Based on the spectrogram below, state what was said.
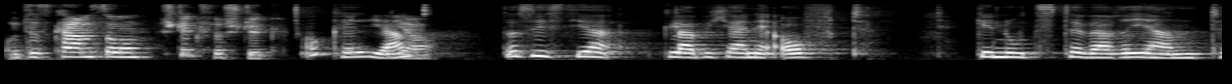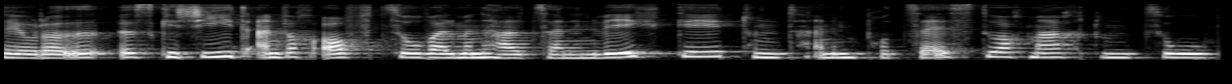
Und das kam so Stück für Stück. Okay, ja. ja. Das ist ja, glaube ich, eine oft genutzte Variante oder es geschieht einfach oft so, weil man halt seinen Weg geht und einen Prozess durchmacht und so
